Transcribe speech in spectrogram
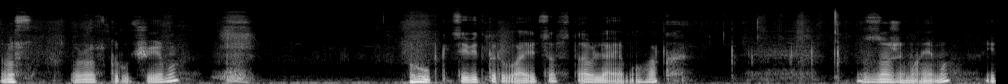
Роз, розкручуємо. Губки ці відкриваються, вставляємо гак, зажимаємо і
